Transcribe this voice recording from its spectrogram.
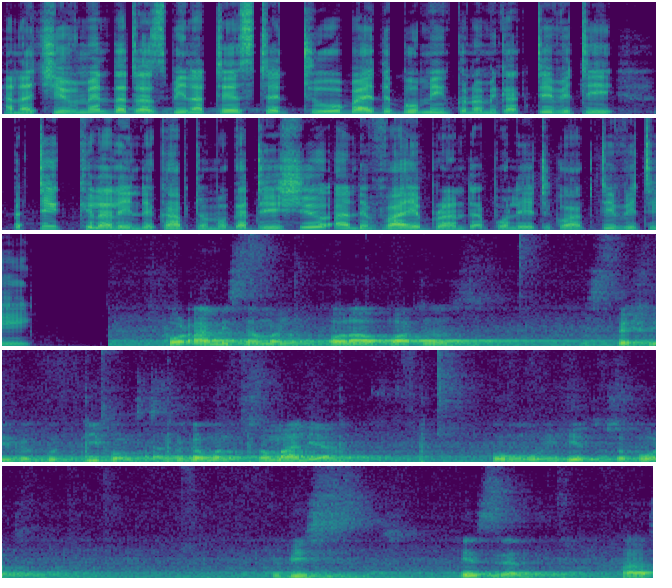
an achievement that has been attested to by the booming economic activity, particularly in the capital Mogadishu, and the vibrant political activity. For AMISOM and all our partners, especially the good people and the government of Somalia, whom we're here to support, this incident has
